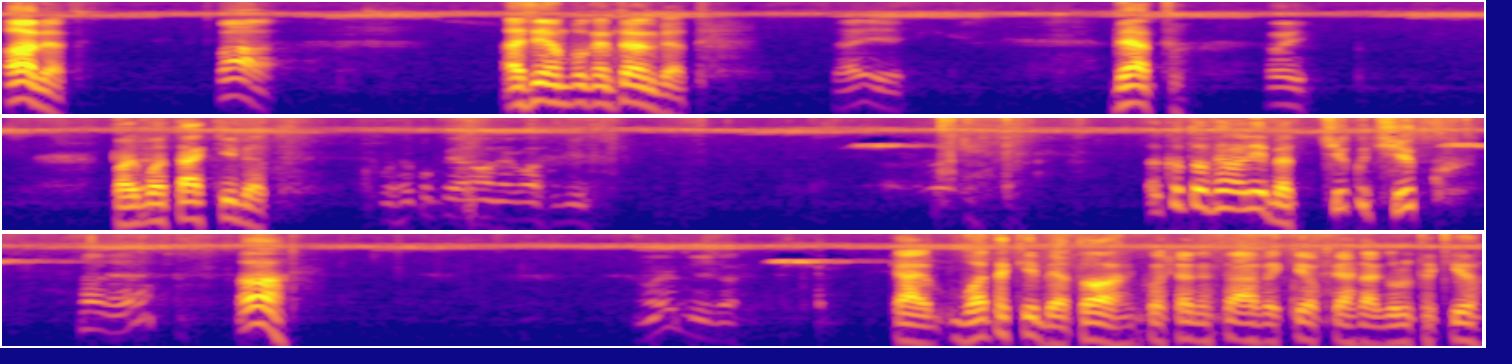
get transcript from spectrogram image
Isso Fala. Assim, eu vou cantando, Beto. Daí. Beto, Oi. pode botar aqui, Beto. Vou recuperar um negócio aqui. Olha o que eu tô vendo ali, Beto. Tico-tico. Ah, é? Ó. Oi, bicho. Cara, bota aqui, Beto, ó. Encostar nessa árvore aqui, ó, perto da gruta aqui, ó.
